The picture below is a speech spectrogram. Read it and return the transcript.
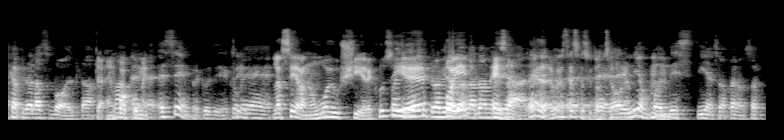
capita la svolta. Cioè, è un Ma po' come- È, è sempre così, è Sì, come... La sera non vuoi uscire così poi ci trovi poi... la, la donna esatto, ideale. è la stessa Eh, situazione. eh, lì è un po' il Mm. destino, insomma, poi non so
